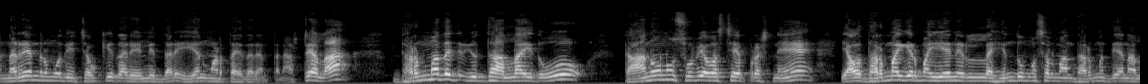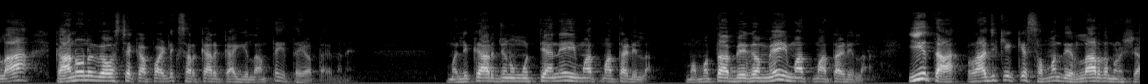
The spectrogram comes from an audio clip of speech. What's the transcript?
ನರೇಂದ್ರ ಮೋದಿ ಚೌಕಿದಾರಿ ಎಲ್ಲಿದ್ದಾರೆ, ಏನು ಮಾಡ್ತಾ ಇದ್ದಾರೆ ಅಂತಾನೆ. ಅಷ್ಟೇ ಅಲ್ಲ, ಧರ್ಮದ ಯುದ್ಧ ಅಲ್ಲ ಇದು. ಕಾನೂನು ಸುವ್ಯವಸ್ಥೆಯ ಪ್ರಶ್ನೆ. ಯಾವ ಧರ್ಮ ಗಿರ್ಮ ಏನಿರಲಿಲ್ಲ, ಹಿಂದೂ ಮುಸಲ್ಮಾನ್ ಧರ್ಮದ್ದೇನಲ್ಲ ಕಾನೂನು ವ್ಯವಸ್ಥೆ ಕಾಪಾಡಲಿಕ್ಕೆ ಸರ್ಕಾರಕ್ಕಾಗಿಲ್ಲ ಅಂತ ಈತ ಹೇಳ್ತಾ ಇದ್ದಾನೆ. ಮಲ್ಲಿಕಾರ್ಜುನ ಮುತ್ಯಾನೇ ಈ ಮಾತು ಮಾತಾಡಿಲ್ಲ. ಮಮತಾ ಬೇಗಮ್ಮೇ ಈ ಮಾತು ಮಾತಾಡಿಲ್ಲ. ಈತ ರಾಜಕೀಯಕ್ಕೆ ಸಂಬಂಧ ಇರಲಾರ್ದ ಮನುಷ್ಯ,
